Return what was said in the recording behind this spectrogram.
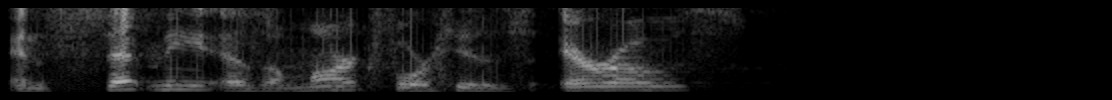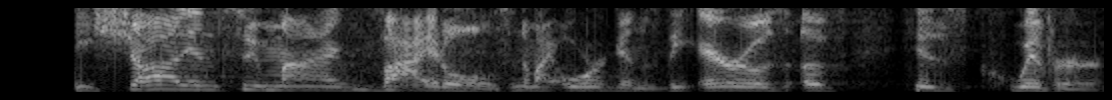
and set me as a mark for his arrows. He shot into my vitals, into my organs, the arrows of his quiver.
